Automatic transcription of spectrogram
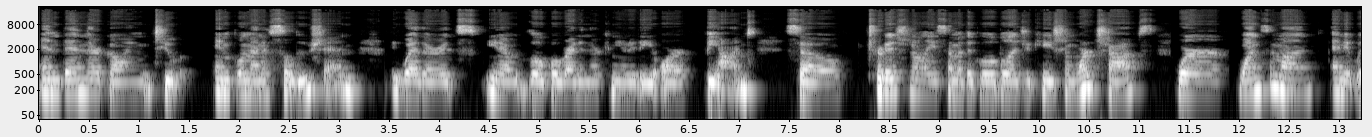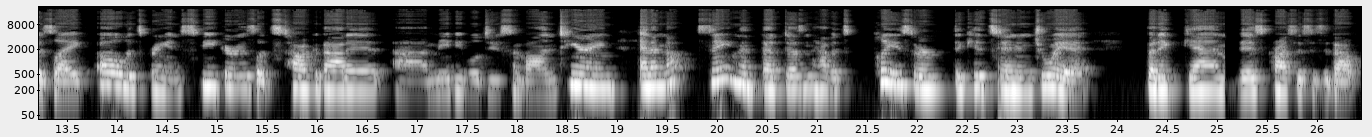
And then they're going to implement a solution, whether it's, you know, local right in their community or beyond. So traditionally, some of the global education workshops were once a month and it was like, oh, let's bring in speakers, let's talk about it. Uh, maybe we'll do some volunteering. And I'm not saying that that doesn't have its place or the kids didn't enjoy it. But again, this process is about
